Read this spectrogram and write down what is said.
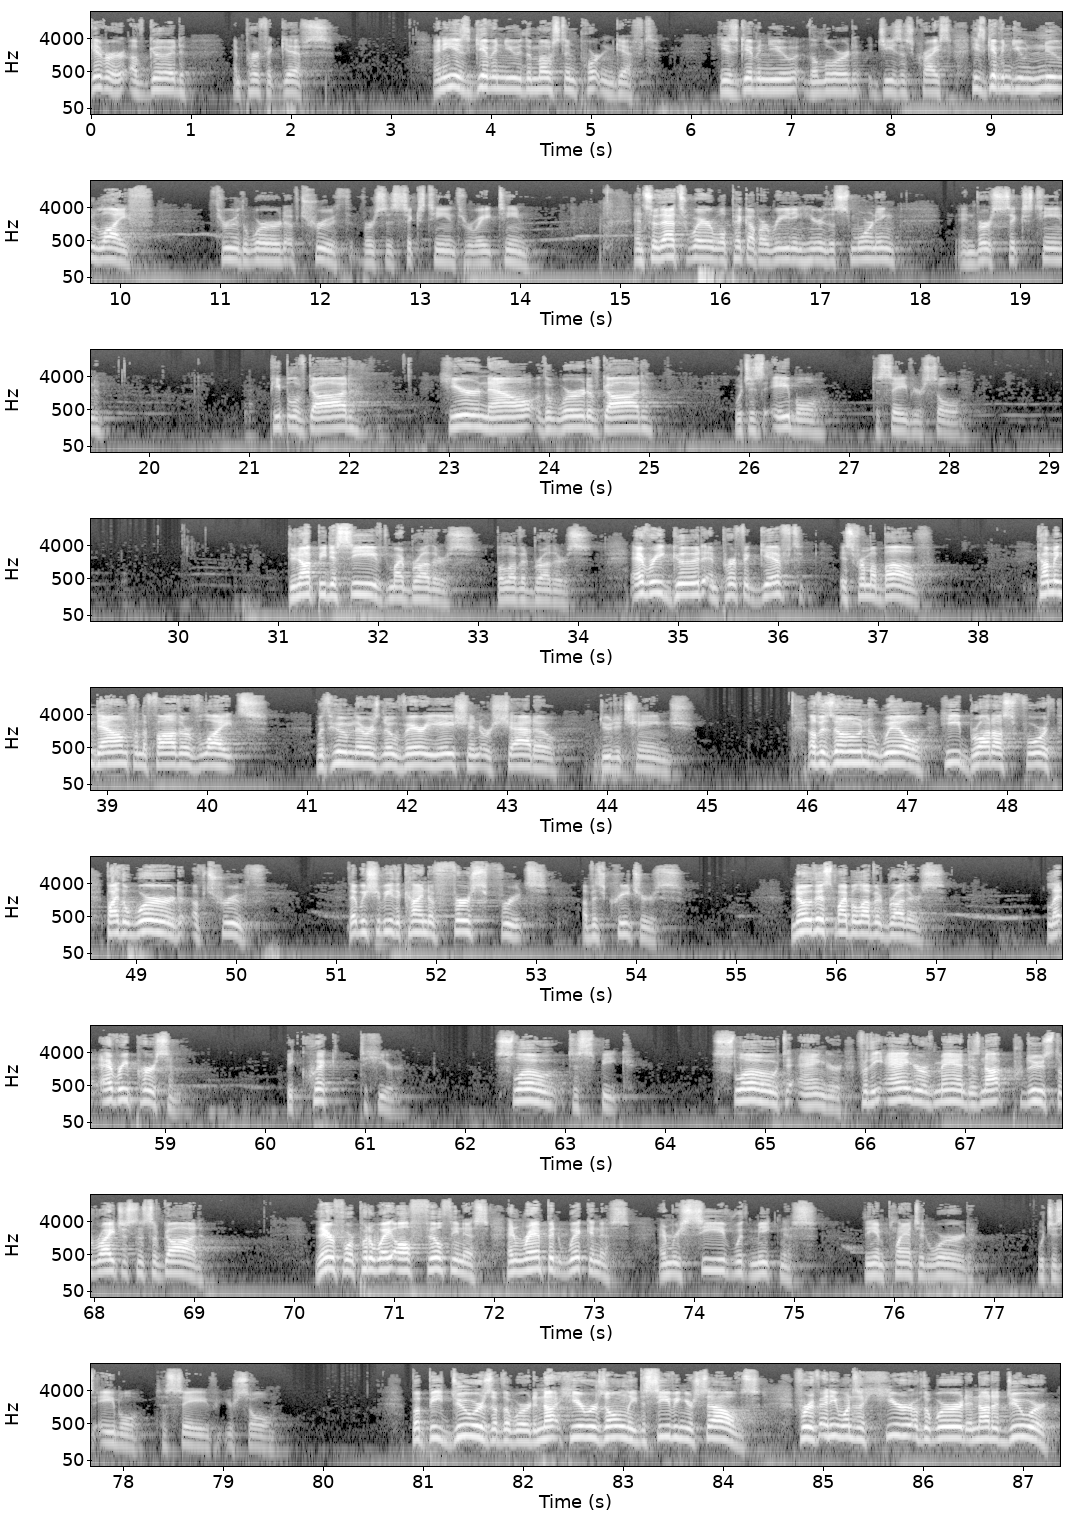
giver of good and perfect gifts. And he has given you the most important gift. He has given you the Lord Jesus Christ. He's given you new life through the word of truth, verses 16 through 18. And so that's where we'll pick up our reading here this morning in verse 16. People of God, hear now the word of God, which is able to save your soul. Do not be deceived, my brothers, beloved brothers. Every good and perfect gift is from above, coming down from the Father of lights, with whom there is no variation or shadow due to change. Of his own will, he brought us forth by the word of truth that we should be the kind of first fruits of his creatures. Know this, my beloved brothers. Let every person be quick to hear, slow to speak, slow to anger, for the anger of man does not produce the righteousness of God. Therefore, put away all filthiness and rampant wickedness, and receive with meekness the implanted word, which is able to save your soul. But be doers of the word and not hearers only, deceiving yourselves. For if anyone is a hearer of the word and not a doer,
